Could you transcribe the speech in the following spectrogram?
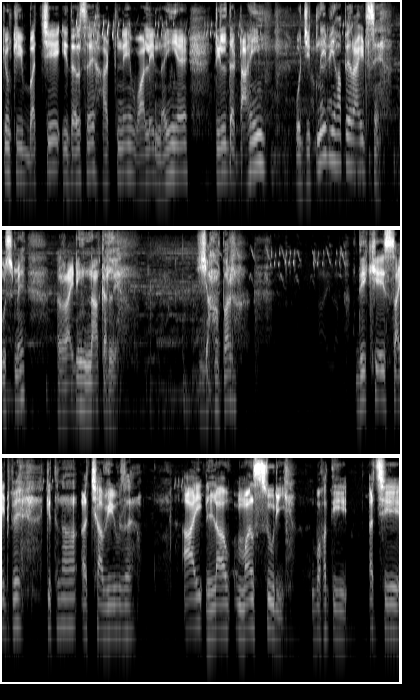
क्योंकि बच्चे इधर से हटने वाले नहीं हैं। टिल द टाइम वो जितने भी यहाँ पे राइड्स हैं, उसमें राइडिंग ना कर ले। यहाँ पर देखिए इस साइड पे कितना अच्छा व्यूज़ है। आई लव मंसूरी बहुत ही अच्छी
